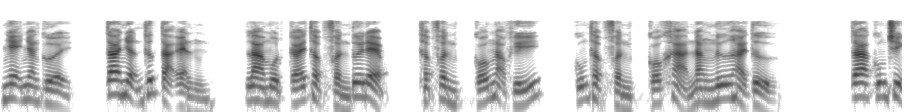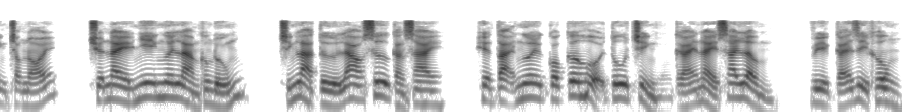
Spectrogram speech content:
nhẹ nhàng cười, ta nhận thức tạ ẻn, là một cái thập phần tươi đẹp, thập phần có ngạo khí, cũng thập phần có khả năng nữ hài tử. Ta cũng trịnh trọng nói, chuyện này nhi ngươi làm không đúng, chính là từ lao sư càng sai, hiện tại ngươi có cơ hội tu chỉnh cái này sai lầm, vì cái gì không?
